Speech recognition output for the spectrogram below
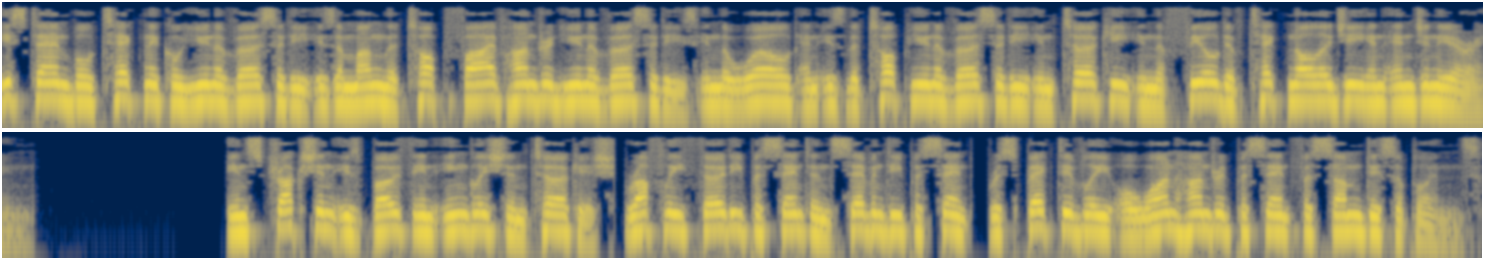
Istanbul Technical University is among the top 500 universities in the world and is the top university in Turkey in the field of technology and engineering. Instruction is both in English and Turkish roughly 30% and 70%, respectively or 100% for some disciplines.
